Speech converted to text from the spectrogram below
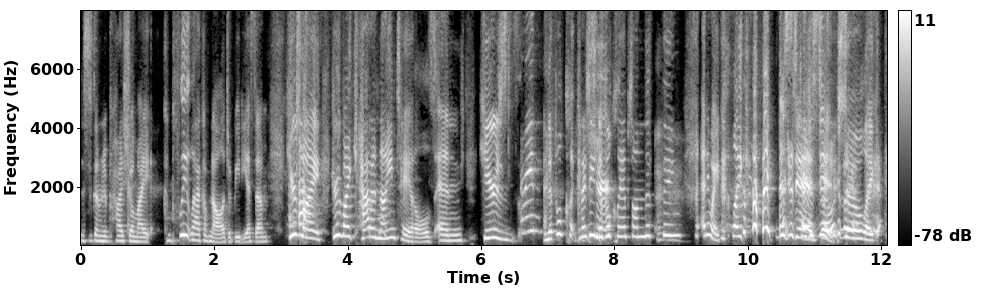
This is going to probably show my complete lack of knowledge of BDSM. Here's my here's my cat of nine tails, and here's i mean nipple. Cl- can I say Sure. nipple clamps on the thing? Anyway, like Just I did, I just so did. So like,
